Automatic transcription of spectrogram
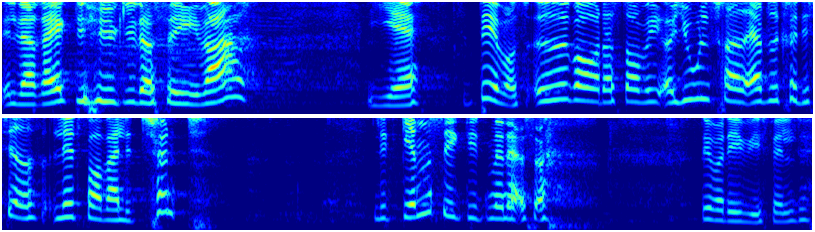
vil være rigtig hyggeligt at se, var? Ja, så det er vores ødegård, der står vi, og juletræet er blevet kritiseret lidt for at være lidt tyndt. Lidt gennemsigtigt, men altså, det var det, vi fældte.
